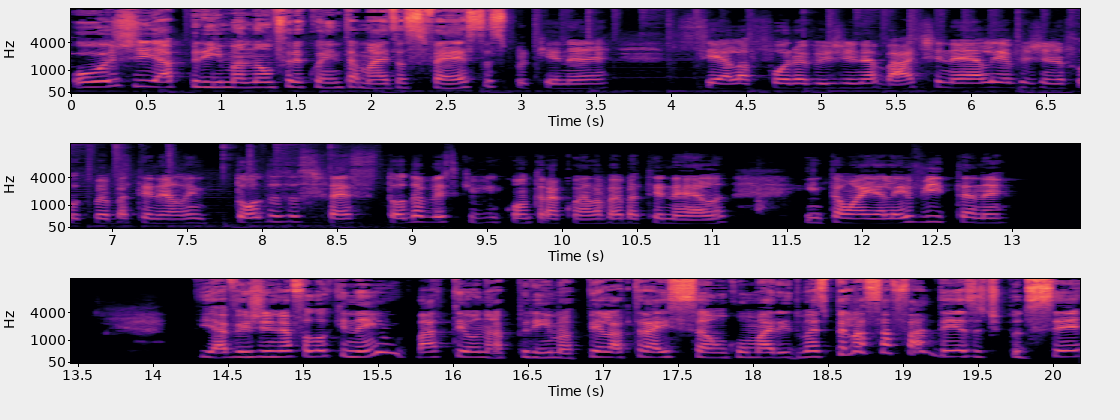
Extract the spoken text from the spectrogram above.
Hoje a prima não frequenta mais as festas, porque, né? Se ela for, a Virgínia bate nela e a Virgínia falou que vai bater nela em todas as festas. Toda vez que encontrar com ela, vai bater nela. Então aí ela evita, né? E a Virgínia falou que nem bateu na prima pela traição com o marido, mas pela safadeza, tipo, de ser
